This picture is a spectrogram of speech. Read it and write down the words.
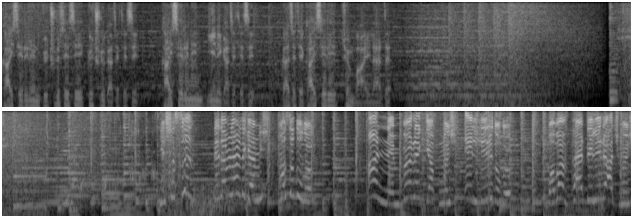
Kayseri'nin güçlü sesi, güçlü gazetesi. Kayseri'nin yeni gazetesi. Gazete Kayseri tüm bayilerde. Yaşasın! Dedemler de gelmiş. Masa dolu. Annem börek yapmış. Elleri dolu. Babam perdeleri açmış.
